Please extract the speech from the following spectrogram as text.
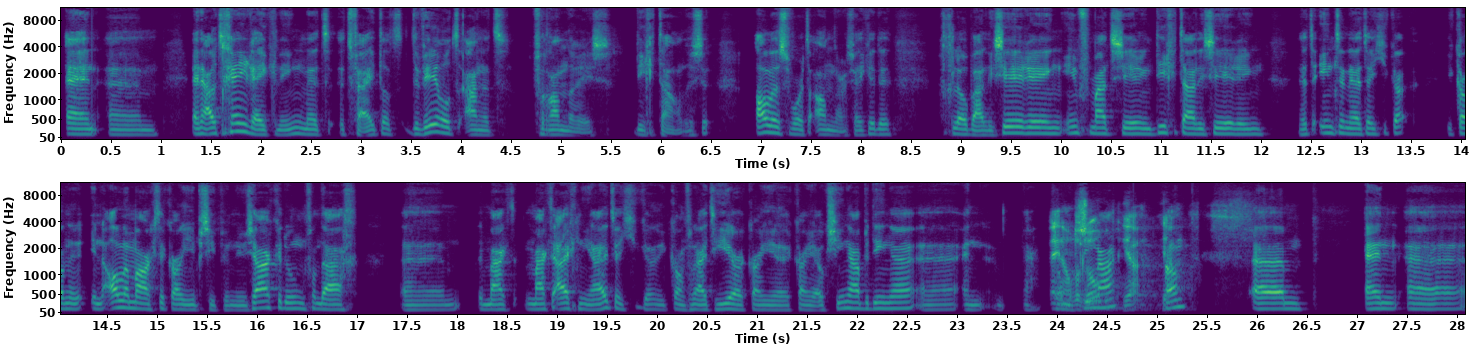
En, um, en houdt geen rekening met het feit dat de wereld aan het veranderen is, digitaal. Dus alles wordt anders. Weet je, de globalisering, informatisering, digitalisering, het internet. Dat je, kan, je kan in alle markten kan je in principe nu zaken doen vandaag. Um, het maakt, maakt eigenlijk niet uit. Dat je, je kan vanuit hier kan je, kan je ook China bedienen. Uh, en ja, en andersom, prima, ja. ja. Um, en uh,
